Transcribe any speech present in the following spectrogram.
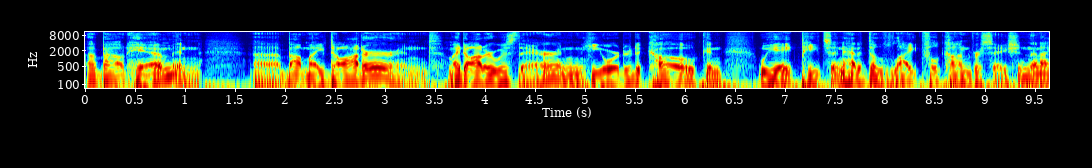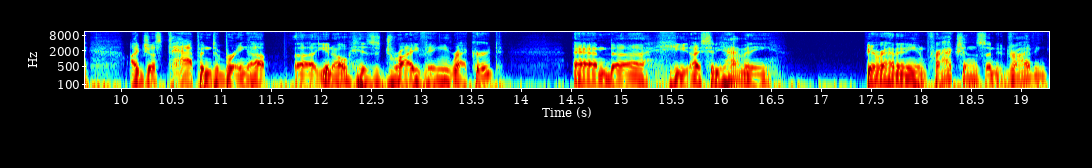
about him and uh, about my daughter. And my daughter was there, and he ordered a coke, and we ate pizza and had a delightful conversation. Then I I just happened to bring up uh, you know his driving record. And uh, he, I said, "Do "You have any? Have you ever had any infractions on your driving?"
